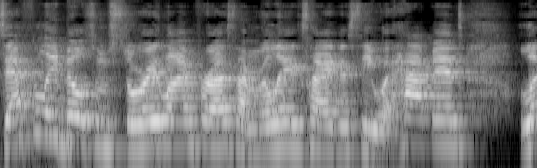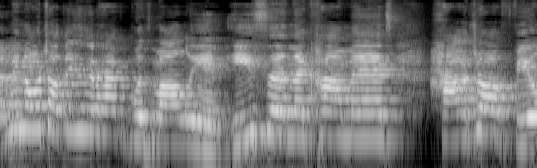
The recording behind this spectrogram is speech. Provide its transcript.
Definitely built some storyline for us. I'm really excited to see what happens let me know what y'all think is gonna happen with Molly and Issa in the comments. How y'all feel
